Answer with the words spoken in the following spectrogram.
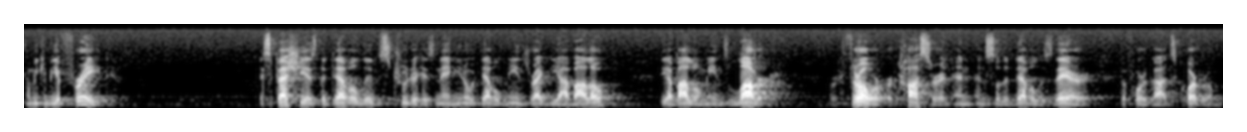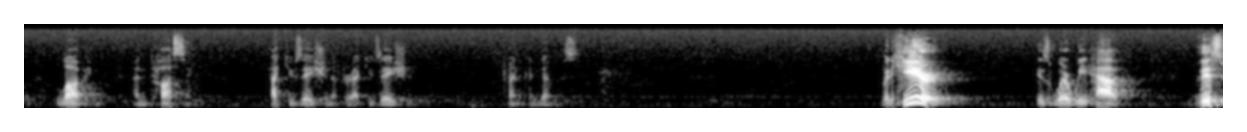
And we can be afraid, especially as the devil lives true to his name. You know what devil means, right? Diabolo? Diabolo means lover, or thrower, or tosser. And, and, and so the devil is there before God's courtroom, loving and tossing accusation after accusation, trying to condemn us. But here is where we have this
